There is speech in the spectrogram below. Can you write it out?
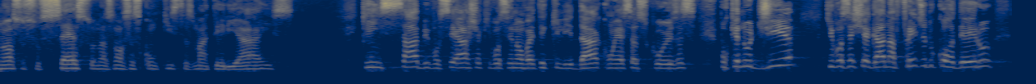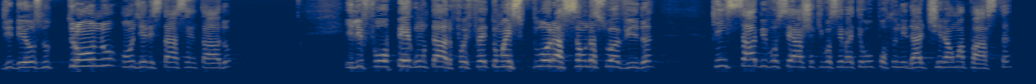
nosso sucesso nas nossas conquistas materiais? Quem sabe você acha que você não vai ter que lidar com essas coisas, porque no dia que você chegar na frente do Cordeiro de Deus, no trono onde ele está assentado, e lhe for perguntado, foi feita uma exploração da sua vida, quem sabe você acha que você vai ter a oportunidade de tirar uma pasta,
